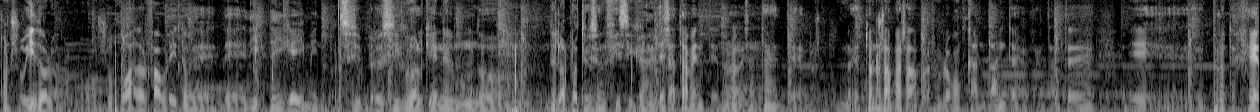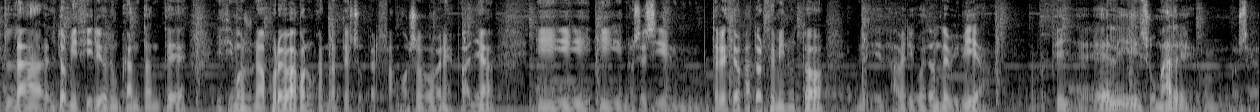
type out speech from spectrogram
con su ídolo o su jugador favorito de, de, de e-gaming. Sí, pero es igual que en el mundo de la protección física. ¿eh? Exactamente, no, no, exactamente. Nos- esto nos ha pasado, por ejemplo, con cantantes. Cantantes, eh, proteger la- el domicilio de un cantante. Hicimos una prueba con un cantante súper famoso en España y, y no sé si en 13 o 14 minutos eh, averigüé dónde vivía. Él, y su madre. O sea,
